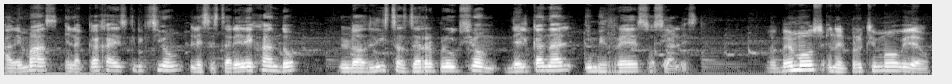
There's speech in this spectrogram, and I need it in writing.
Además, en la caja de descripción les estaré dejando las listas de reproducción del canal y mis redes sociales. Nos vemos en el próximo video.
